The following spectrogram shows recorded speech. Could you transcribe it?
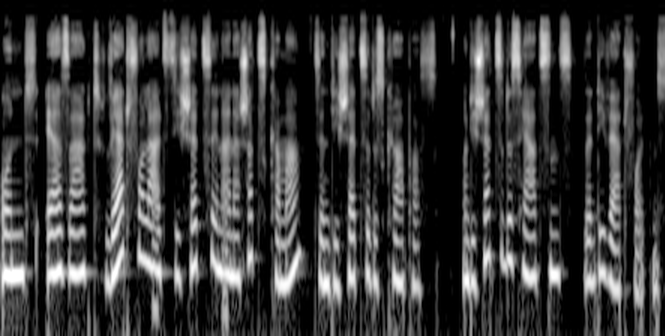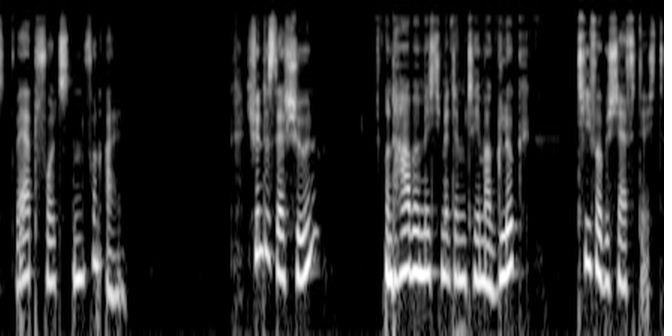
Und er sagt, wertvoller als die Schätze in einer Schatzkammer sind die Schätze des Körpers. Und die Schätze des Herzens sind die wertvollsten, wertvollsten von allen. Ich finde es sehr schön und habe mich mit dem Thema Glück tiefer beschäftigt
